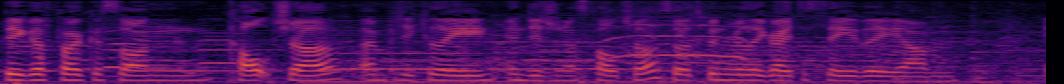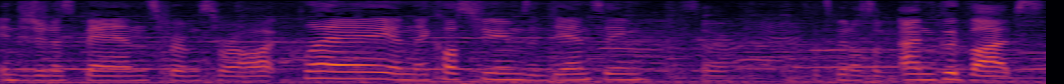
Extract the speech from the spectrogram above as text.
bigger focus on culture and particularly Indigenous culture. So it's been really great to see the um, Indigenous bands from Sarawak play and their costumes and dancing. So it's been awesome and good vibes.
